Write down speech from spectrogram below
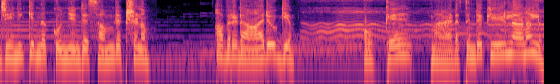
ജനിക്കുന്ന കുഞ്ഞിന്റെ സംരക്ഷണം അവരുടെ ആരോഗ്യം ഒക്കെ മാഡത്തിന്റെ കീഴിലാണല്ലോ.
